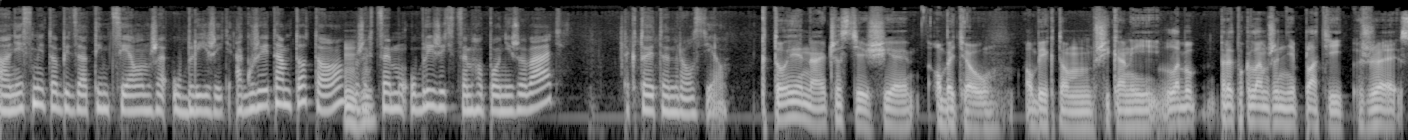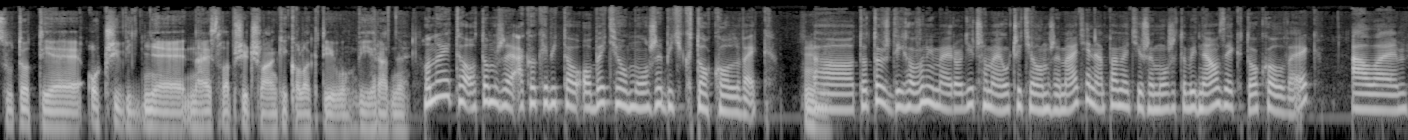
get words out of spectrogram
ale nesmie to byť za tým cieľom, že ublížiť. Ak už je tam toto, mm-hmm. že chcem mu ublížiť, chcem ho ponižovať, tak to je ten rozdiel. Kto je najčastejšie obeťou, objektom šikany? Lebo predpokladám, že neplatí, že sú to tie očividne najslabšie články kolektívu výhradne. Ono je to o tom, že ako keby tou obeťou môže byť ktokoľvek. Hmm. Uh, toto vždy hovorím aj rodičom, aj učiteľom, že majte na pamäti, že môže to byť naozaj ktokoľvek ale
